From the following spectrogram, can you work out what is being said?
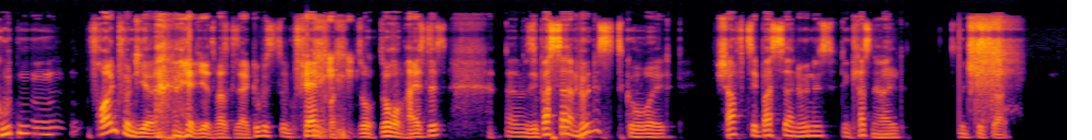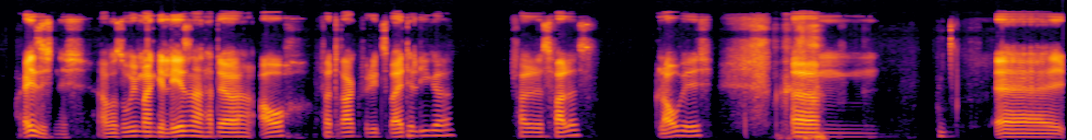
guten Freund von dir, hätte ich jetzt was gesagt. Du bist ein Fan von, so, so rum heißt es. Ähm, Sebastian Hönes geholt. Schafft Sebastian Hönes den Klassenerhalt mit Stuttgart? Weiß ich nicht. Aber so wie man gelesen hat, hat er auch Vertrag für die zweite Liga. Fall des Falles. Glaube ich. Ähm, äh,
